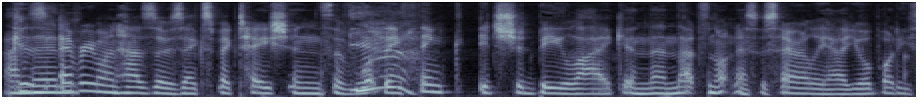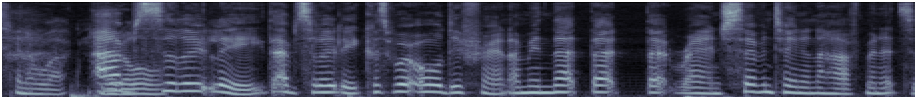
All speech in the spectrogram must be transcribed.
because everyone has those expectations of yeah. what they think it should be like, and then that's not necessarily how your body's going to work. Absolutely, absolutely, because we're all different. I mean, that, that, that range, 17 and a half minutes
